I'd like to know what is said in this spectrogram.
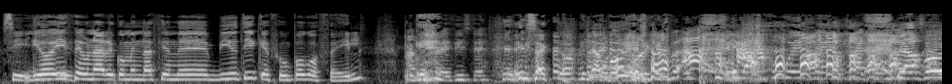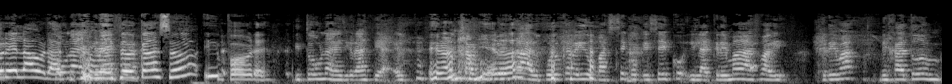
sí, yo hice una recomendación de beauty que fue un poco fail, A mí me porque, hiciste. exacto, la pobre, la pobre Laura no me hizo caso y pobre. Y toda una desgracia. El, Era el una champú mierda. el cuero cabelludo más seco que seco y la crema suavi- crema deja todo,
